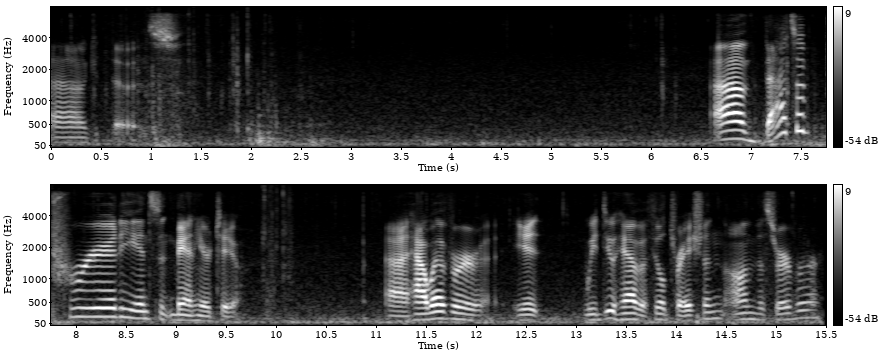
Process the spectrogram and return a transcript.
Uh, get those. Uh, that's a pretty instant ban here too. Uh, however, it we do have a filtration on the server.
